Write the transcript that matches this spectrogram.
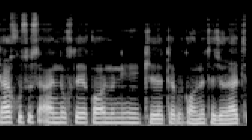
در خصوص اندوخته قانونی که طبق قانون تجارت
